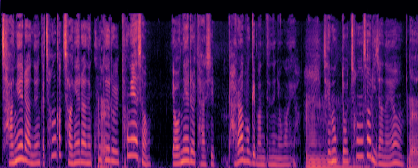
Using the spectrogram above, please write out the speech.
장애라는 그러니까 청각 장애라는 코드를 네. 통해서 연애를 다시 바라보게 만드는 영화예요. 음. 제목도 청설이잖아요. 네네.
